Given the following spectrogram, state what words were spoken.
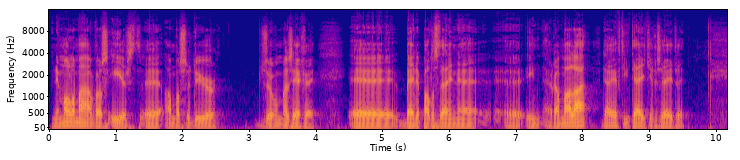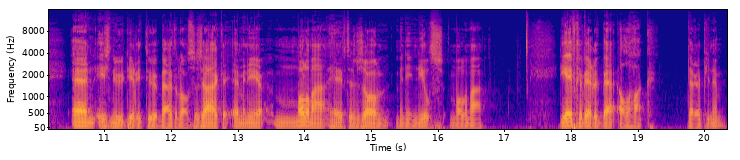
Meneer Mollema was eerst ambassadeur, zullen we maar zeggen, bij de Palestijnen in Ramallah. Daar heeft hij een tijdje gezeten. En is nu directeur Buitenlandse Zaken. En meneer Mollema heeft een zoon, meneer Niels Mollema. Die heeft gewerkt bij Al-Haq. Daar heb je hem.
